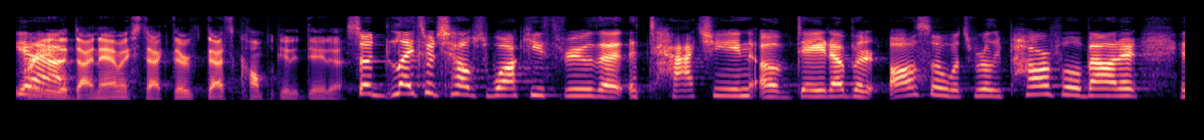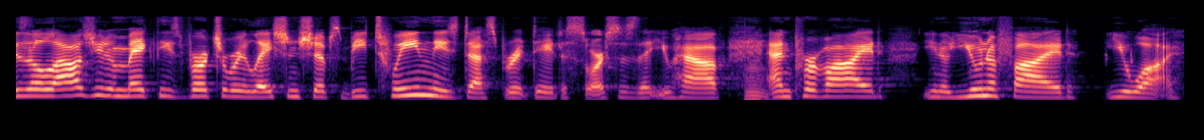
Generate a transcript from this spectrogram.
Yeah. the dynamic stack. There, that's complicated data. So LightSwitch helps walk you through the attaching of data, but also what's really powerful about it is it allows you to make these virtual relationships between these disparate data sources that you have hmm. and provide, you know, unified UI.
